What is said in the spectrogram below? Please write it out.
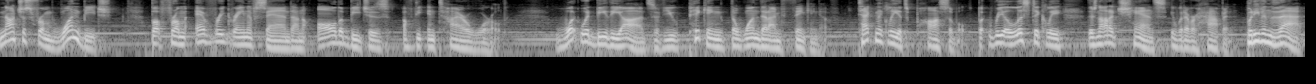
not just from one beach, but from every grain of sand on all the beaches of the entire world. What would be the odds of you picking the one that I'm thinking of? Technically, it's possible, but realistically, there's not a chance it would ever happen. But even that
